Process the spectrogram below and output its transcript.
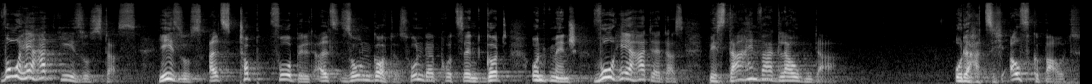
Woher hat Jesus das? Jesus als Top-Vorbild, als Sohn Gottes, 100% Gott und Mensch. Woher hat er das? Bis dahin war Glauben da. Oder hat sich aufgebaut.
